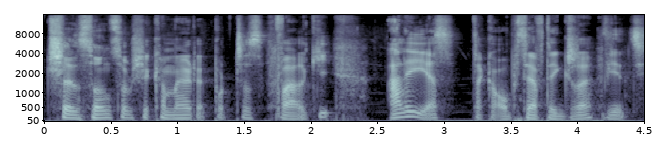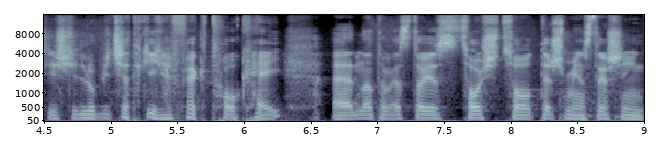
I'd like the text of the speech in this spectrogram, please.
trzęsącą się kamerę podczas walki, ale jest taka opcja w tej grze, więc jeśli lubicie taki efekt, to ok. E, natomiast to jest coś, co też mnie strasznie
